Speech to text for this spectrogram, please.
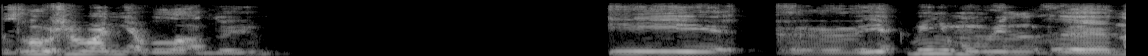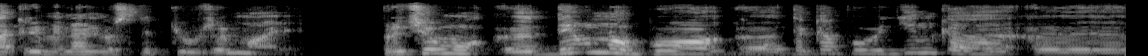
зловживання владою. І, е, як мінімум, він е, на кримінальну статтю вже має. Причому е, дивно, бо е, така поведінка, е,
